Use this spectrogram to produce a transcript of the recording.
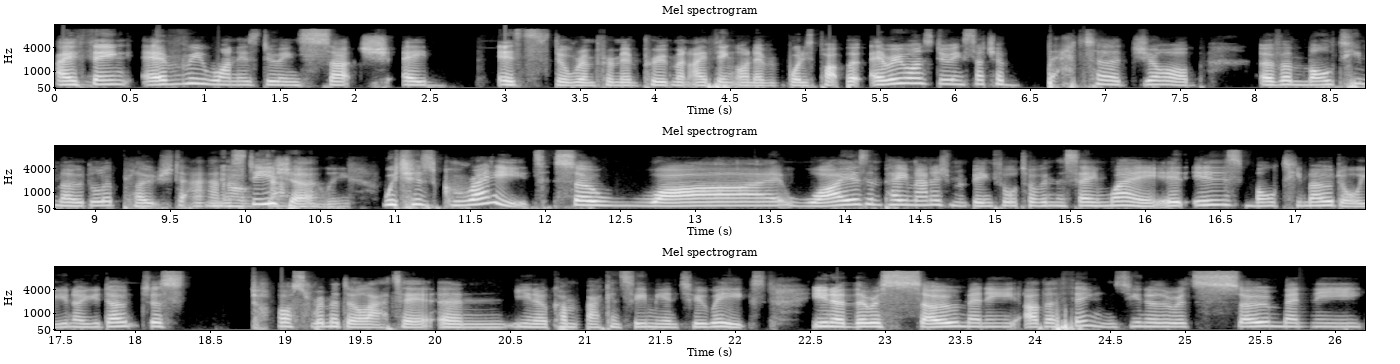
i think everyone is doing such a it's still room for improvement i think on everybody's part but everyone's doing such a better job of a multimodal approach to anesthesia definitely. which is great. So why why isn't pain management being thought of in the same way? It is multimodal. You know you don't just toss Rimadyl at it and you know come back and see me in two weeks. You know there are so many other things. You know there are so many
